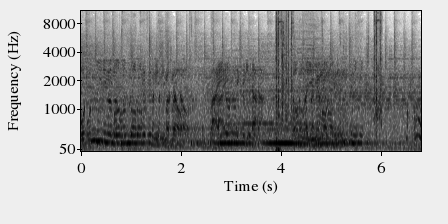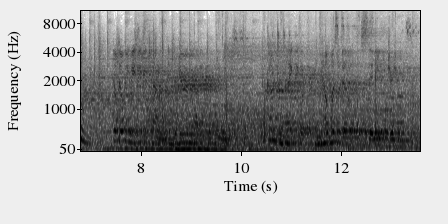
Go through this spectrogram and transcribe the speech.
Don't waste your time in bureaucratic techniques. Come to Nightport and help us build the city of dreams.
